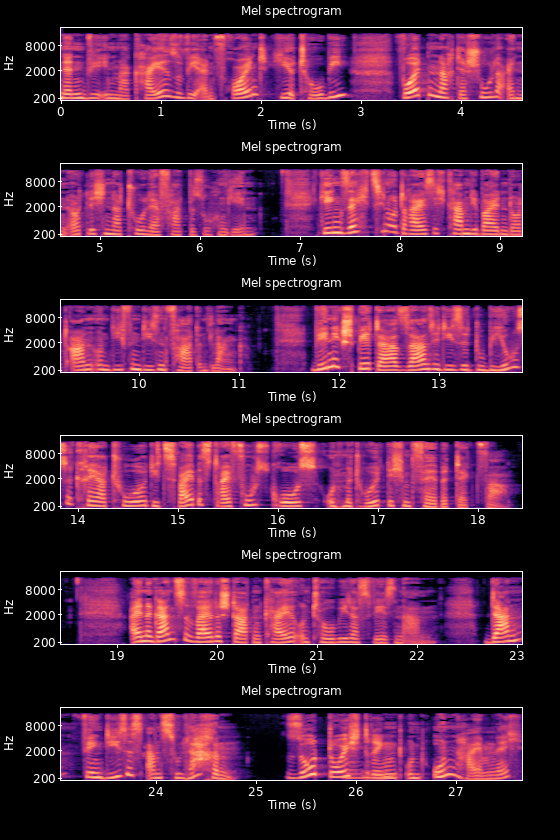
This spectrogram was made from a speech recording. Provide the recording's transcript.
nennen wir ihn Makai, sowie ein Freund, hier Toby, wollten nach der Schule einen örtlichen Naturlehrpfad besuchen gehen. Gegen 16.30 Uhr kamen die beiden dort an und liefen diesen Pfad entlang. Wenig später sahen sie diese dubiose Kreatur, die zwei bis drei Fuß groß und mit rötlichem Fell bedeckt war. Eine ganze Weile starrten Kyle und Toby das Wesen an. Dann fing dieses an zu lachen so durchdringend mhm. und unheimlich,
